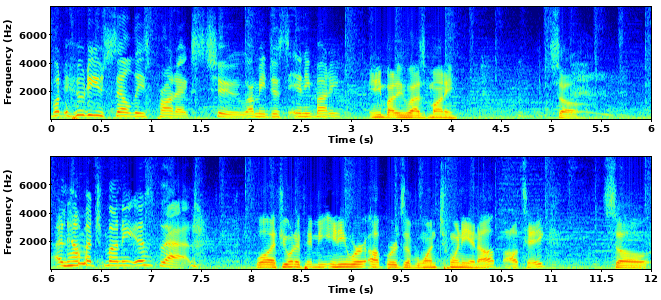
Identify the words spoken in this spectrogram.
what, who do you sell these products to? I mean, just anybody? Anybody who has money. So, And how much money is that? well, if you want to pay me anywhere upwards of 120 and up, I'll take. So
